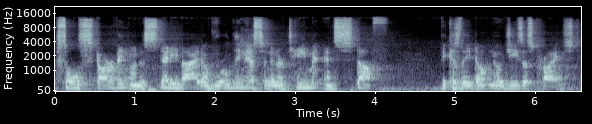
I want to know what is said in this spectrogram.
Souls starving on a steady diet of worldliness and entertainment and stuff because they don't know Jesus Christ.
